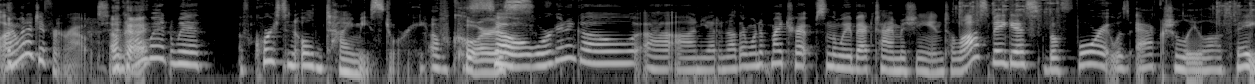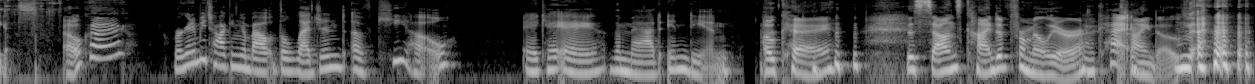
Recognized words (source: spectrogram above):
I went a different route. And Okay. I went with, of course, an old timey story. Of course. So we're gonna go uh, on yet another one of my trips in the Wayback Time Machine to Las Vegas before it was actually Las Vegas. okay. We're going to be talking about the legend of Queho, aka the Mad Indian. Okay. this sounds kind of familiar. Okay. Kind of.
